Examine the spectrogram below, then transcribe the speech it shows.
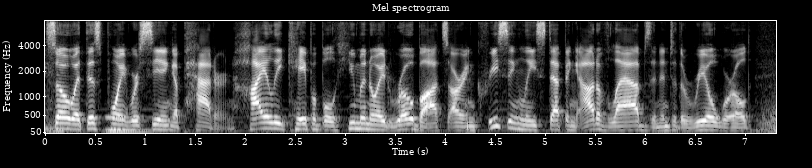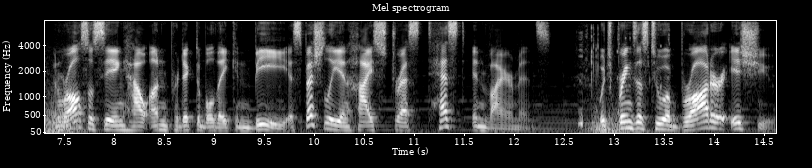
So at this point, we're seeing a pattern. Highly capable humanoid robots are increasingly stepping out of labs and into the real world, and we're also seeing how unpredictable they can be, especially in high-stress test environments. Which brings us to a broader issue.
